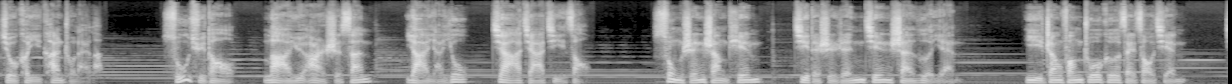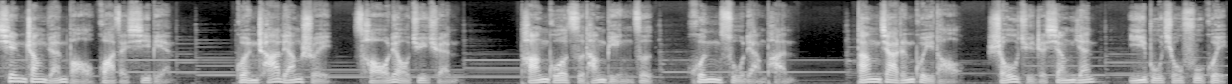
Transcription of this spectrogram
就可以看出来了。俗曲道。腊月二十三，呀呀哟，家家祭灶，送神上天，祭的是人间善恶言。一张方桌搁在灶前，千张元宝挂在西边，滚茶凉水，草料俱全，糖果紫糖饼子，荤素两盘。当家人跪倒，手举着香烟，一不求富贵，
